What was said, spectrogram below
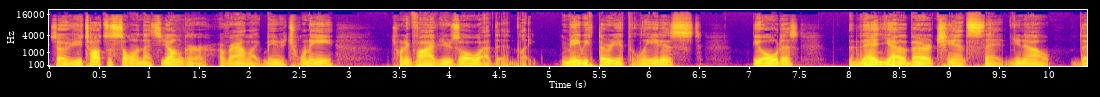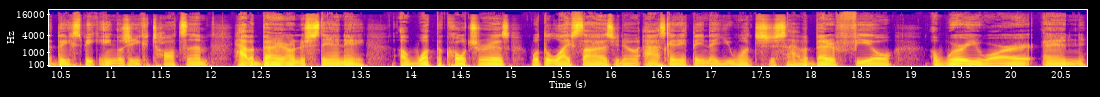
So if you talk to someone that's younger, around like maybe 20, 25 years old, at the like maybe 30 at the latest, the oldest, then you have a better chance that you know that they speak English and you can talk to them, have a better understanding of what the culture is, what the lifestyle is, you know, ask anything that you want to just have a better feel of where you are and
